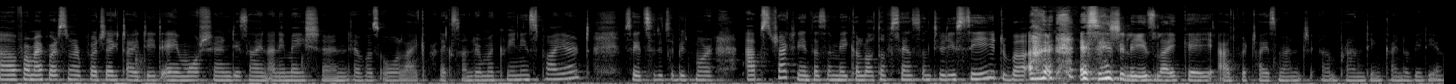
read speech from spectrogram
Uh, for my personal project, I did a motion design animation that was all like Alexander McQueen inspired. So it's a little bit more abstract and it doesn't make a lot of sense until you see it, but essentially it's like a advertisement uh, branding kind of video.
